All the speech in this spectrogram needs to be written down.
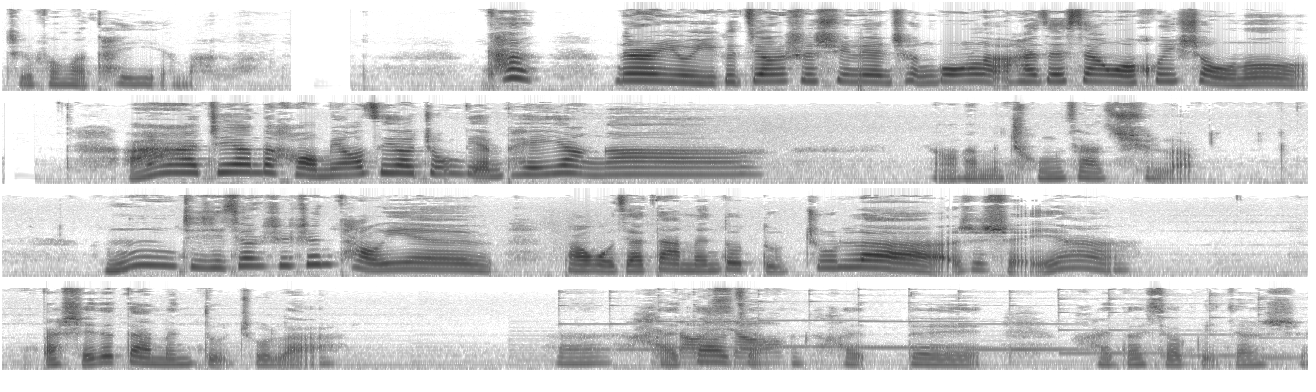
这个方法太野蛮了。看那儿有一个僵尸训练成功了，还在向我挥手呢。啊，这样的好苗子要重点培养啊！然后他们冲下去了。嗯，这些僵尸真讨厌，把我家大门都堵住了。是谁呀？把谁的大门堵住了？啊，海盗僵海对，海盗小鬼僵尸。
